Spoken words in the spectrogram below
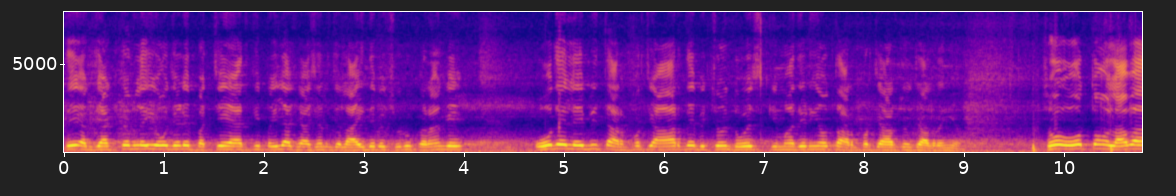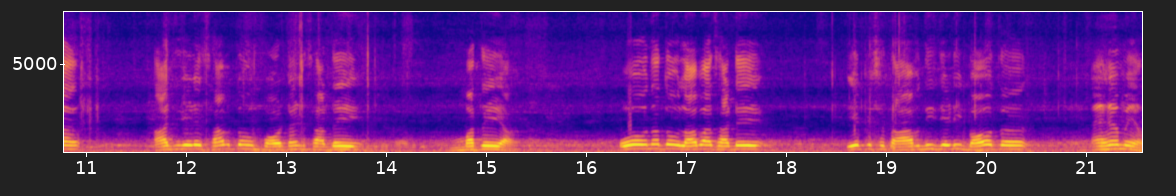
ਤੇ ਐਗਜ਼ੈਕਟਿਵ ਲਈ ਉਹ ਜਿਹੜੇ ਬੱਚੇ ਐਤਕੀ ਪਹਿਲਾ ਸੈਸ਼ਨ ਜੁਲਾਈ ਦੇ ਵਿੱਚ ਸ਼ੁਰੂ ਕਰਾਂਗੇ, ਉਹਦੇ ਲਈ ਵੀ ਧਰਮ ਪ੍ਰਚਾਰ ਦੇ ਵਿੱਚੋਂ ਦੋ ਸਕੀਮਾਂ ਜਿਹੜੀਆਂ ਉਹ ਧਰਮ ਪ੍ਰਚਾਰ ਤੋਂ ਚੱਲ ਰਹੀਆਂ। ਸੋ ਉਹ ਤੋਂ ਇਲਾਵਾ ਅੱਜ ਜਿਹੜੇ ਸਭ ਤੋਂ ਇੰਪੋਰਟੈਂਟ ਸਾਡੇ ਮਤੇ ਆ, ਉਹ ਉਹਨਾਂ ਤੋਂ ਇਲਾਵਾ ਸਾਡੇ ਇੱਕ ਸ਼ਤਾਬਦੀ ਜਿਹੜੀ ਬਹੁਤ ਅਹਿਮ ਆ,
